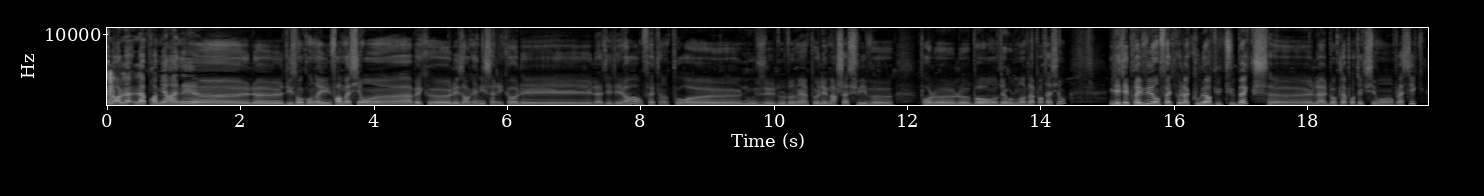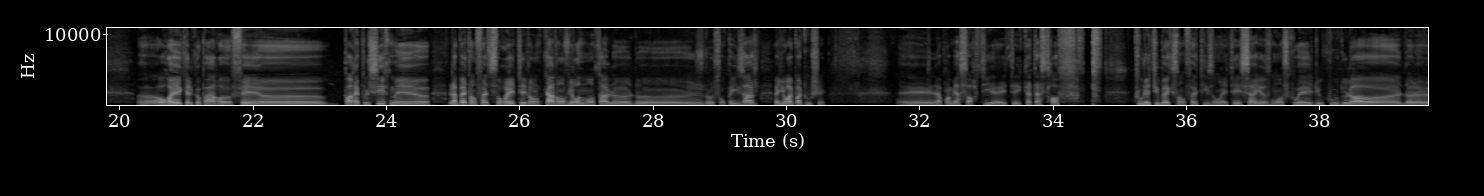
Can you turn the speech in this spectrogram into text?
Alors la, première année, euh, disons qu'on a eu une formation euh, avec euh, les organismes agricoles et la DDA en fait, hein, pour nous, donner un peu les marches à suivre pour le, bon déroulement de la plantation. Il était prévu en fait que la couleur du tubex, donc la protection en plastique, aurait quelque part euh, fait, euh, pas répulsif, mais euh, la bête en fait aurait été dans le cadre environnemental euh, de, son paysage, elle n'y aurait pas touché. Et la première sortie a été catastrophe. Tous les tubex en fait ils ont été sérieusement secoués et du coup de là, euh,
